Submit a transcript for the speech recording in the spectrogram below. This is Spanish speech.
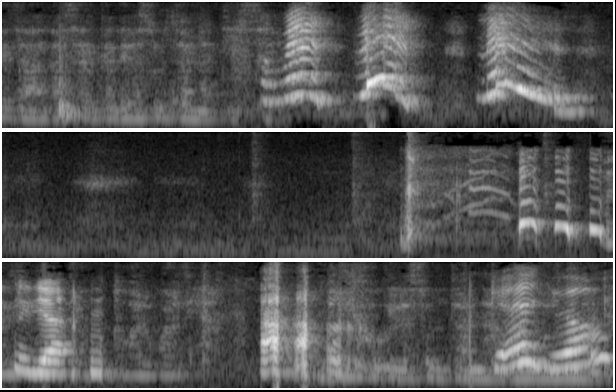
novedad acerca de la sultana Tisa. ¡Ven! ¡Ven! ¡Ven! Ya. ¿Qué? ¿Yo?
